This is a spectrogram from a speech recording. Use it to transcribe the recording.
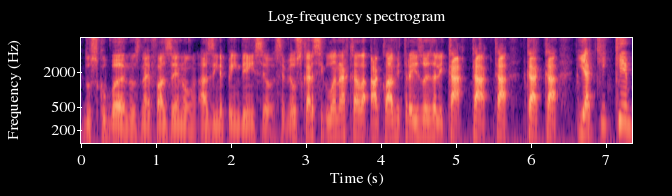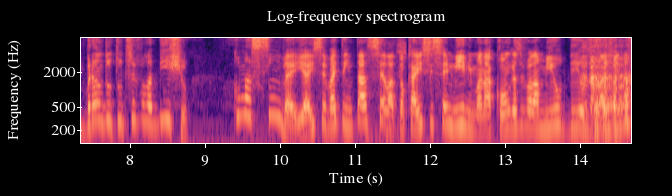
dos cubanos, né? Fazendo as independências. Você vê os caras segurando a, a clave 3-2 ali, K, K, K, K, K. E aqui quebrando tudo, você fala, bicho como assim, velho? E aí você vai tentar, sei lá, tocar isso e ser mínima na conga, você fala, meu Deus, imagina.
